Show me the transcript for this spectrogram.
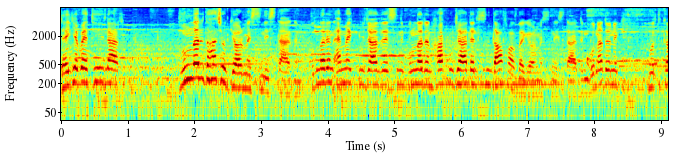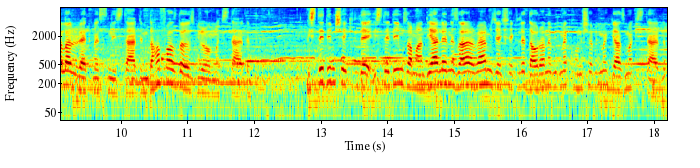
LGBT'ler bunları daha çok görmesini isterdim. Bunların emek mücadelesini, bunların hak mücadelesini daha fazla görmesini isterdim. Buna dönük politikalar üretmesini isterdim. Daha fazla özgür olmak isterdim. İstediğim şekilde, istediğim zaman diğerlerine zarar vermeyecek şekilde davranabilmek, konuşabilmek, yazmak isterdim.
